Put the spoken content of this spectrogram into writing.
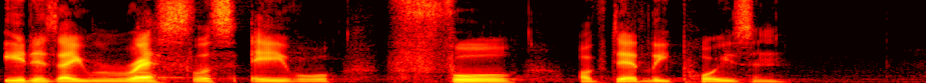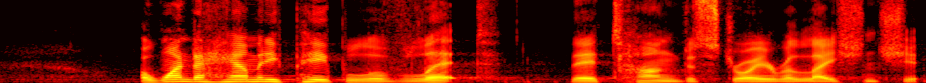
It is a restless evil full of deadly poison. I wonder how many people have let their tongue destroy a relationship.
